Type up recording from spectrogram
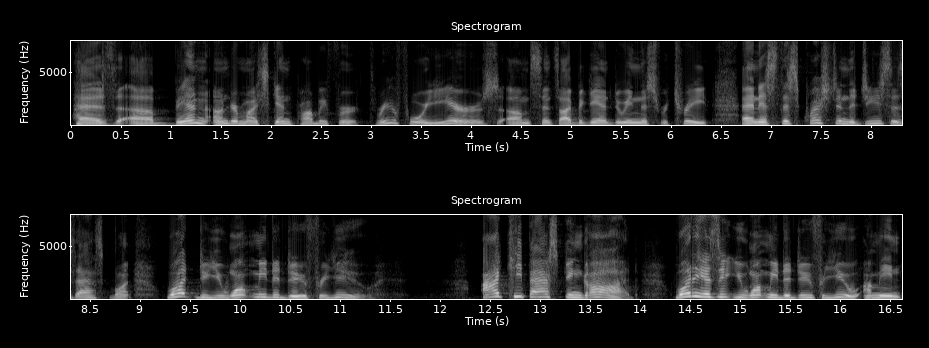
has uh, been under my skin probably for three or four years um, since I began doing this retreat. And it's this question that Jesus asked What do you want me to do for you? I keep asking God, what is it you want me to do for you? I mean,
